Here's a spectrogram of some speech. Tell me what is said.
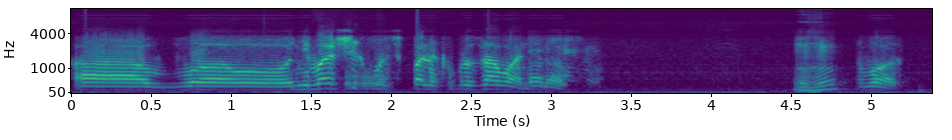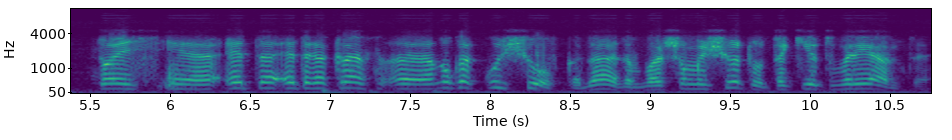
а, в небольших муниципальных образованиях. Мгм. Вот. То есть э, это, это как раз, э, ну, как кущевка, да, это в большом счету вот такие вот варианты.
